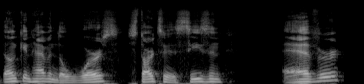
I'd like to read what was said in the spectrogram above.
Duncan having the worst start to his season ever,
